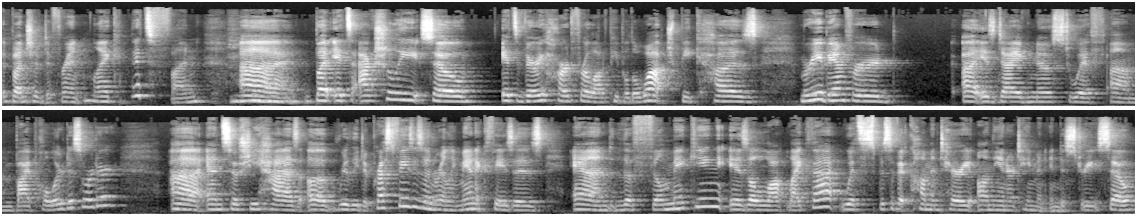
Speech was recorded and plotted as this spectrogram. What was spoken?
a bunch of different like it's fun, uh, but it's actually so it's very hard for a lot of people to watch because Maria Bamford uh, is diagnosed with um, bipolar disorder. Uh, and so she has uh, really depressed phases and really manic phases. And the filmmaking is a lot like that with specific commentary on the entertainment industry. So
